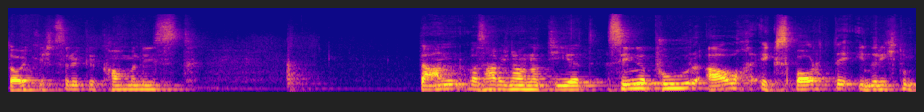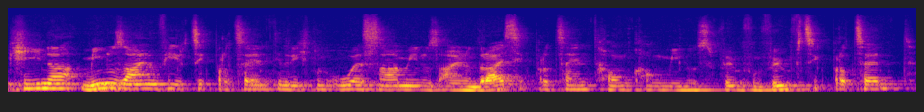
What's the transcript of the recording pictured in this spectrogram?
deutlich zurückgekommen ist. Dann, was habe ich noch notiert? Singapur auch Exporte in Richtung China minus 41 Prozent, in Richtung USA minus 31 Prozent, Hongkong minus 55 Prozent.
